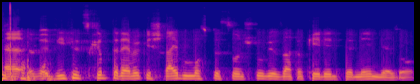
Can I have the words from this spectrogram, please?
äh, wie viel Skripte der wirklich schreiben muss, bis so ein Studio sagt, okay, den Film nehmen wir so.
